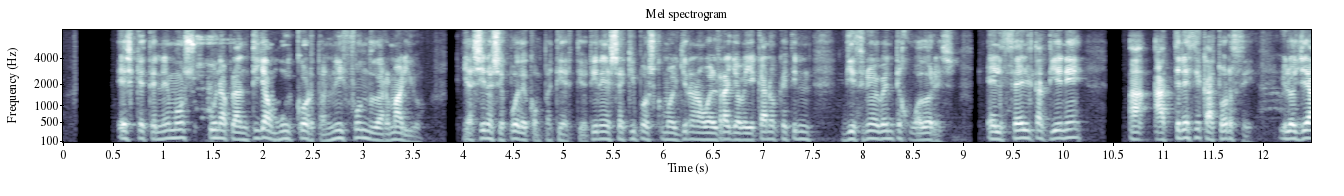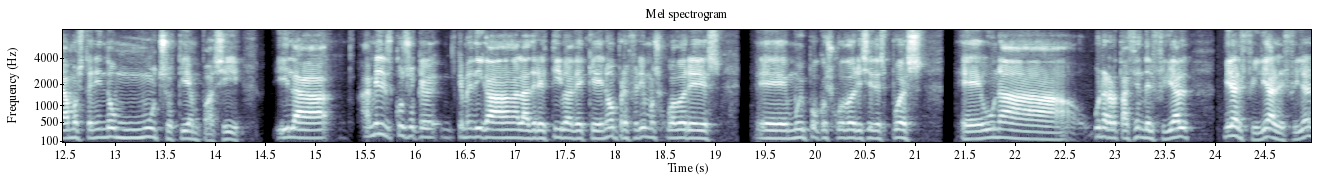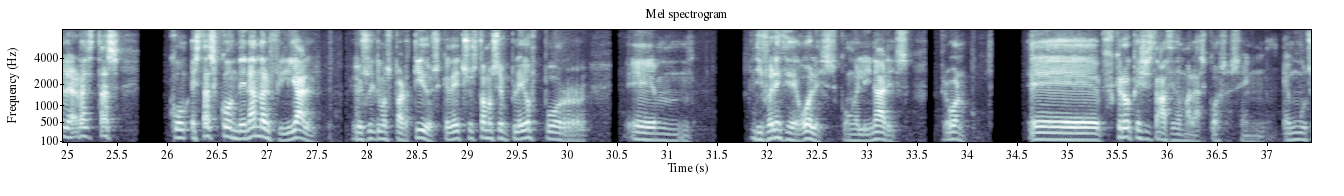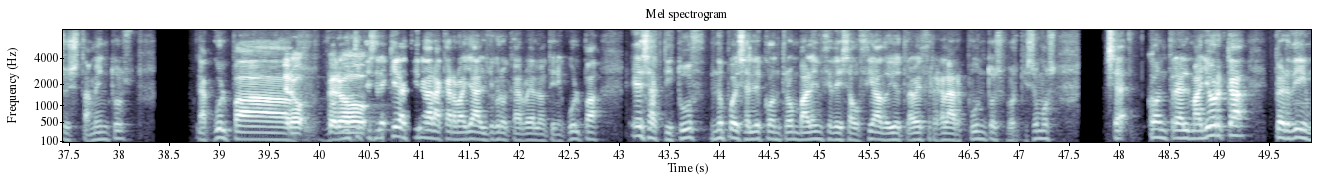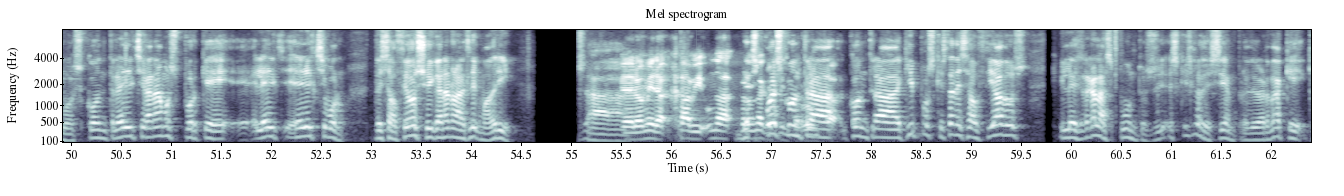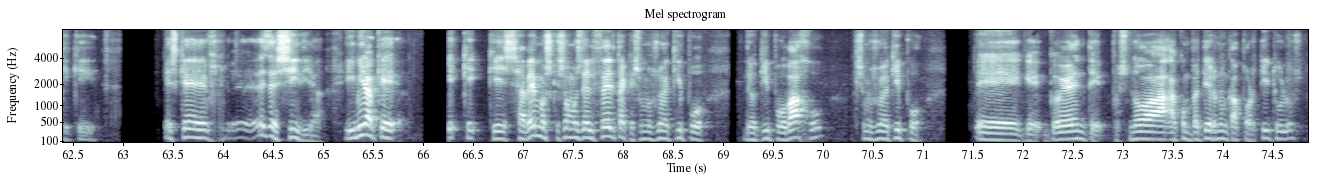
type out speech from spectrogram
es que tenemos una plantilla muy corta, hay fondo de armario. Y así no se puede competir, tío. Tienes equipos como el Girona o el Rayo Vallecano que tienen 19-20 jugadores. El Celta tiene a, a 13-14. Y lo llevamos teniendo mucho tiempo así. Y la. A mí el discurso que, que me digan a la directiva de que no, preferimos jugadores, eh, muy pocos jugadores y después eh, una, una rotación del filial. Mira el filial, el filial ahora estás, estás condenando al filial en los últimos partidos. Que de hecho estamos en playoff por eh, diferencia de goles con el Linares. Pero bueno, eh, creo que se están haciendo malas cosas en, en muchos estamentos. La culpa pero, se le quiera tirar a Carballal, yo creo que Carballal no tiene culpa. Esa actitud no puede salir contra un Valencia desahuciado y otra vez regalar puntos porque somos. Sea, contra el Mallorca perdimos, contra el Elche ganamos porque el Elche, el Elche bueno, desahuciados hoy ganaron al Atlético Madrid. O sea, pero mira, Javi, una. Después contra, contra equipos que están desahuciados y les regalas puntos. Es que es lo de siempre, de verdad que, que, que es que es desidia. Y mira que, que, sabemos que somos del Celta, que somos un equipo de equipo bajo, que somos un equipo eh, que, que, obviamente pues no va a competir nunca por títulos,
